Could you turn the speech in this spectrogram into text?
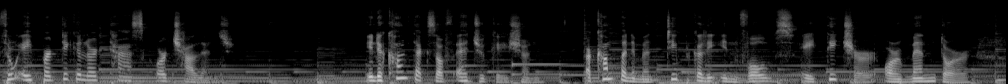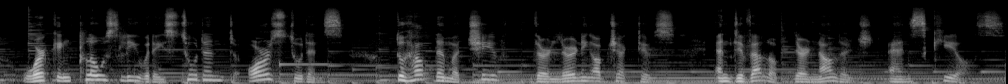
through a particular task or challenge. In the context of education, accompaniment typically involves a teacher or mentor working closely with a student or students to help them achieve their learning objectives and develop their knowledge and skills.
